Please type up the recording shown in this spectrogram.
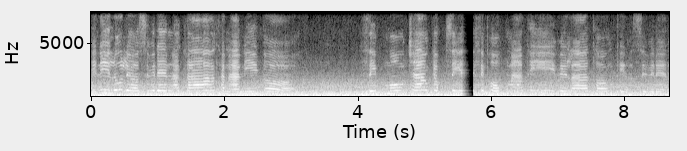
ที่นี่รู้เร็วสวีเดนนะคะ ขณะนี้ก็ 10โมงเช้า กับ 46 นาที เวลาท้องถิ่นสวีเดน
